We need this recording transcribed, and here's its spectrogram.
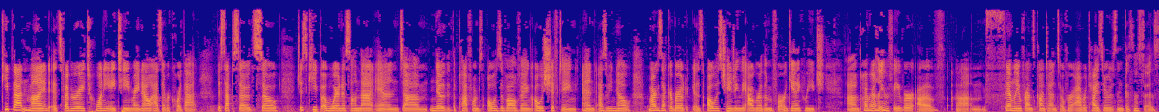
keep that in mind. It's February 2018 right now as I record that, this episode. So just keep awareness on that and um, know that the platform's always evolving, always shifting. And as we know, Mark Zuckerberg is always changing the algorithm for organic reach. Um, primarily in favor of um, family and friends content over advertisers and businesses.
